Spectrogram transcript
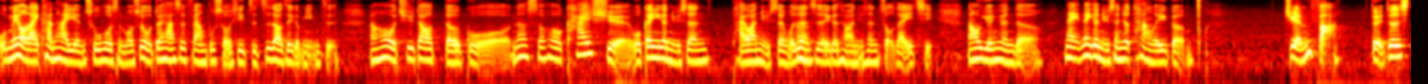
我没有来看他演出或什么，所以我对他是非常不熟悉，只知道这个名字。然后我去到德国那时候开学，我跟一个女生，台湾女生，我认识了一个台湾女生走在一起，然后远远的那那个女生就烫了一个卷发。对，就是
